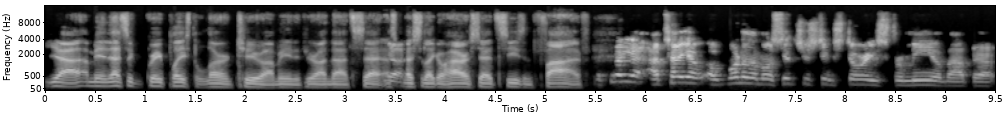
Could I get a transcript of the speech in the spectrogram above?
Yeah, I mean that's a great place to learn too. I mean, if you're on that set, yeah. especially like O'Hara said, season five. I'll tell you, I'll tell you uh, one of the most interesting stories for me about that,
